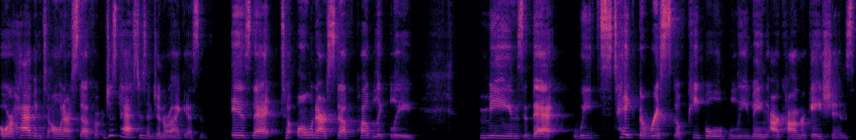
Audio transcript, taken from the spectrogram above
or having to own our stuff, or just pastors in general, I guess, is that to own our stuff publicly means that we take the risk of people leaving our congregations.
